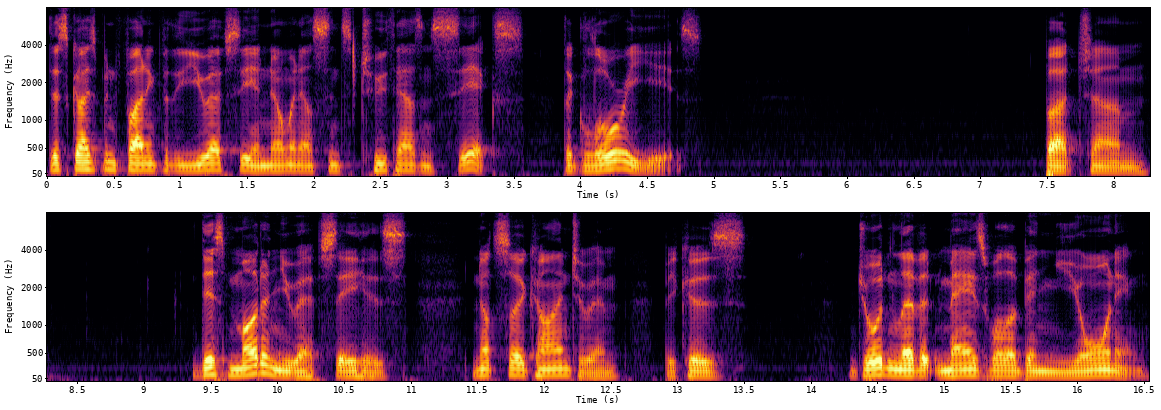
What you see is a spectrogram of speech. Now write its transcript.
This guy's been fighting for the UFC and no one else since 2006, the glory years. But um, this modern UFC is not so kind to him because Jordan Levitt may as well have been yawning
